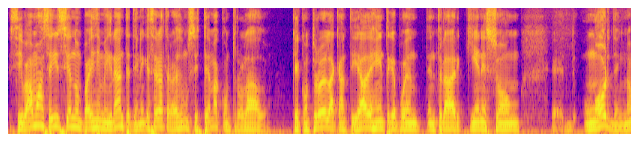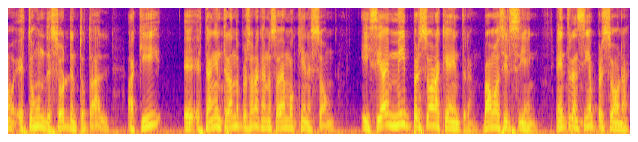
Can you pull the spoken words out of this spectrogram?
si vamos a seguir siendo un país de inmigrantes, tiene que ser a través de un sistema controlado que controle la cantidad de gente que pueden entrar, quiénes son, eh, un orden, ¿no? Esto es un desorden total. Aquí eh, están entrando personas que no sabemos quiénes son. Y si hay mil personas que entran, vamos a decir 100, entran 100 personas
